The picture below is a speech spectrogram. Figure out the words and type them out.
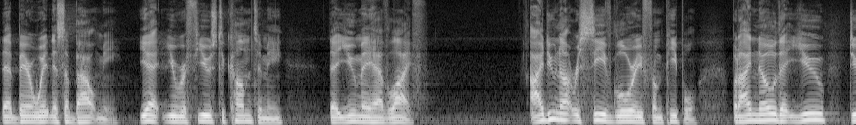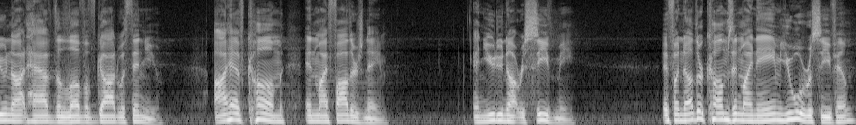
that bear witness about me. Yet you refuse to come to me that you may have life. I do not receive glory from people, but I know that you do not have the love of God within you. I have come in my Father's name, and you do not receive me. If another comes in my name, you will receive him.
